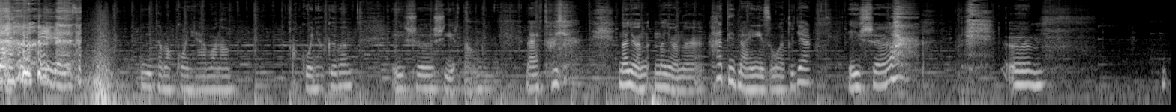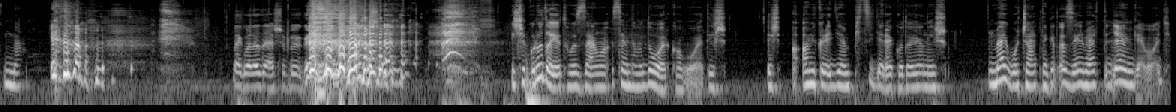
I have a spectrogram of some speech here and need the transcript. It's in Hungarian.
Igen. Ültem a konyhában a, a konyhakövön, és uh, sírtam. Mert hogy nagyon, nagyon, uh, hát így nehéz volt, ugye? És uh, um, na. Megvan az első bőgő. és akkor oda jött hozzám, a, szerintem a Dorka volt, és, és a, amikor egy ilyen pici gyerek oda jön, és megbocsát neked azért, mert te gyenge vagy,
